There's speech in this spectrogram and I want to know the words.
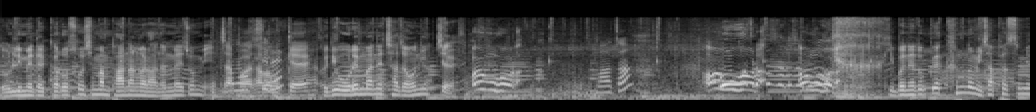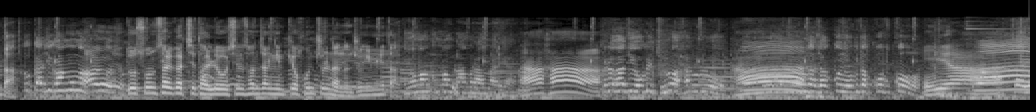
놀림의 대가로 소심한 반항을 하는 매조미. 자 아빠가 잡아볼게 그뒤 오랜만에 찾아온 입질. 어우 무거워라 맞아? 어우 무거워라 어우 무거워라 이번에도 꽤 큰 놈이 잡혔습니다. 끝까지 가면 막 아유 또 손살같이 달려오신 선장님께 혼쭐 나는 중입니다. 요만큼만 감으란 말이야. 아하 그래가지고 여기 들어 하늘로. 아. 여기다 잡고 여기다 꼽고. 이야 자 여기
